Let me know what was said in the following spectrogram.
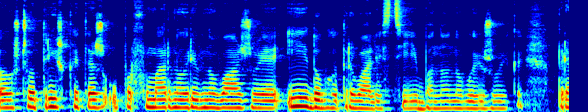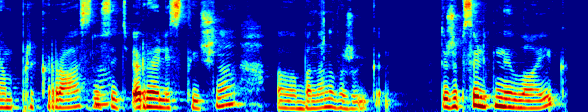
е, що трішки теж у парфумерно урівноважує, і довготривалість цієї бананової жуйки. Прям прекрасна, досить реалістична е, бананова жуйка. Тож абсолютний лайк.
